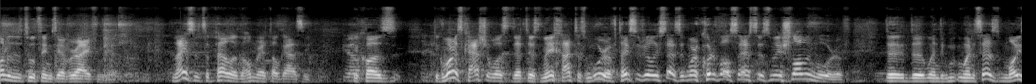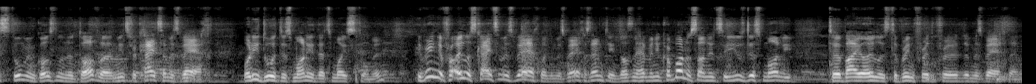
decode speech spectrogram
One of the two things they have a raya from here. Nice, it's a pella, the Homer Gazi. Because the Gemara's kasha was that there's mechatas murav. Taisus really says the Gemara could have also asked there's meishlomim murav. The, the, when, the, when it says mois tumim goes to the dova, it means for kaitzam mizbeach. What do you do with this money that's mois tumim? You bring it for oilus kaitzam mizbeach. When the mizbeach is empty, it doesn't have any carbonos on it, so you use this money to buy oilus to bring for, for the mizbeach then.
